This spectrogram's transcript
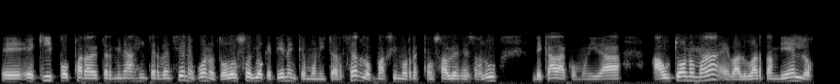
eh, equipos para determinadas intervenciones. Bueno, todo eso es lo que tienen que monitorizar los máximos responsables de salud de cada comunidad autónoma, evaluar también los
